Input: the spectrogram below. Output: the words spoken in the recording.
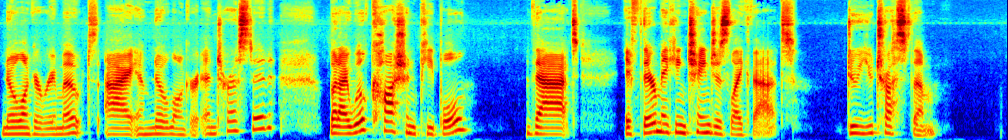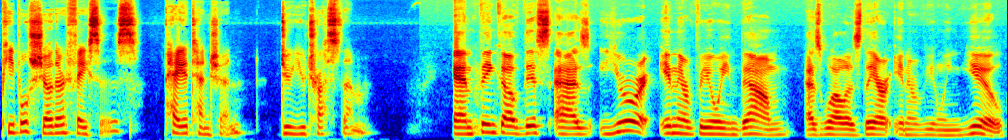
no longer remote, I am no longer interested. But I will caution people that if they're making changes like that, do you trust them? People show their faces. Pay attention. Do you trust them? And think of this as you're interviewing them as well as they're interviewing you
